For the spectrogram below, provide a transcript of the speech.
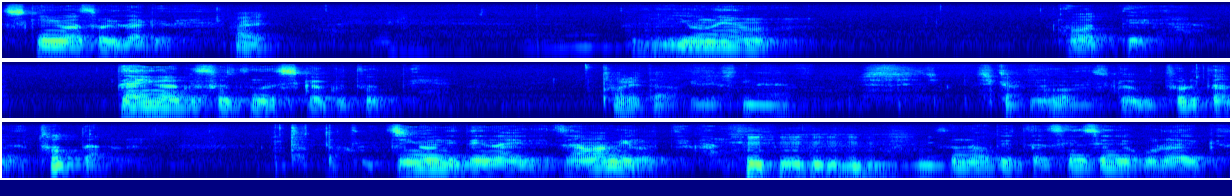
試験はそれだけで。はい。4年終わって大学卒の資格取って。取れたわけですね。し資格を。資格取れたんだ。よ取ったの。取った。授業に出ないでざまみろっていう感じそんなこと言ったら先生に怒られるけど。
